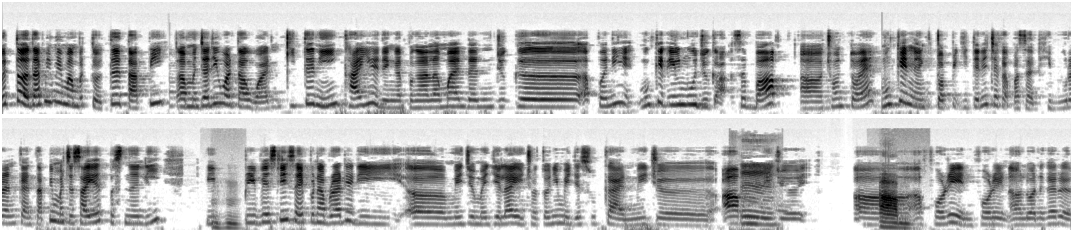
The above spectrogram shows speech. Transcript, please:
Betul, tapi memang betul. Tetapi uh, menjadi wartawan, kita ni kaya dengan pengalaman dan juga apa ni, mungkin ilmu juga. Sebab uh, contoh eh, mungkin yang topik kita ni cakap pasal hiburan kan, tapi macam saya personally Mhm. Previously saya pernah berada di uh, meja-meja lain Contohnya meja sukan Meja art Hmm. Meja uh, Um. uh, foreign, foreign uh, luar negara.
